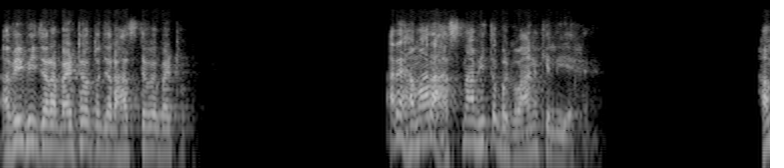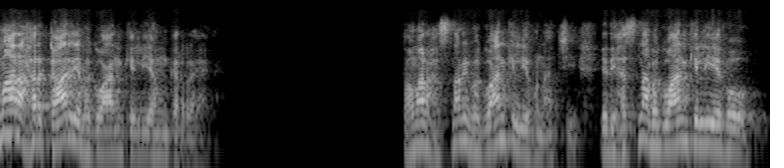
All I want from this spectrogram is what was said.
अभी भी जरा बैठे हो तो जरा हँसते हुए बैठो। अरे, हमारा हंसना भी तो भगवान के लिए है। हमारा हर कार्य भगवान के लिए हम कर रहे हैं। तो हमारा हंसना भी भगवान के लिए होना चाहिए। यदि हंसना भगवान के लिए हो,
